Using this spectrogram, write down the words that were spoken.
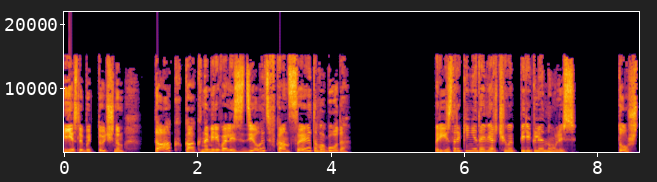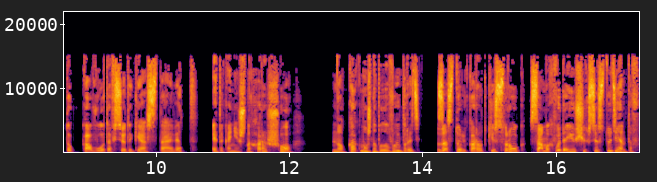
если быть точным, так, как намеревались сделать в конце этого года». Призраки недоверчиво переглянулись. То, что кого-то все-таки оставят, это, конечно, хорошо — но как можно было выбрать за столь короткий срок самых выдающихся студентов?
